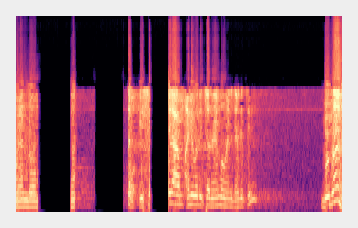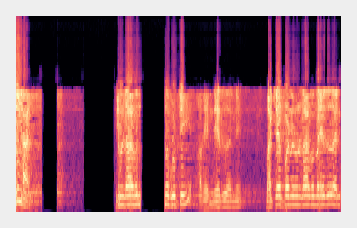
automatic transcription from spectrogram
രണ്ടോ ഇസ്ലാം അനുവദിച്ച നിയമം അനുസരിച്ച് വിവാഹം ഉണ്ടാകുന്ന കുട്ടി അതെന്റേത് തന്നെ. മറ്റേ പെണ്ണിനുണ്ടാകുന്ന ഏത് തന്നെ.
